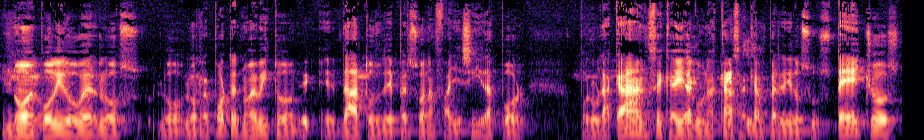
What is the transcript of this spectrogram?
no he podido ver los, los, reportes, no he visto eh, datos de personas fallecidas por, por huracán, sé que hay algunas casas que han perdido sus techos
